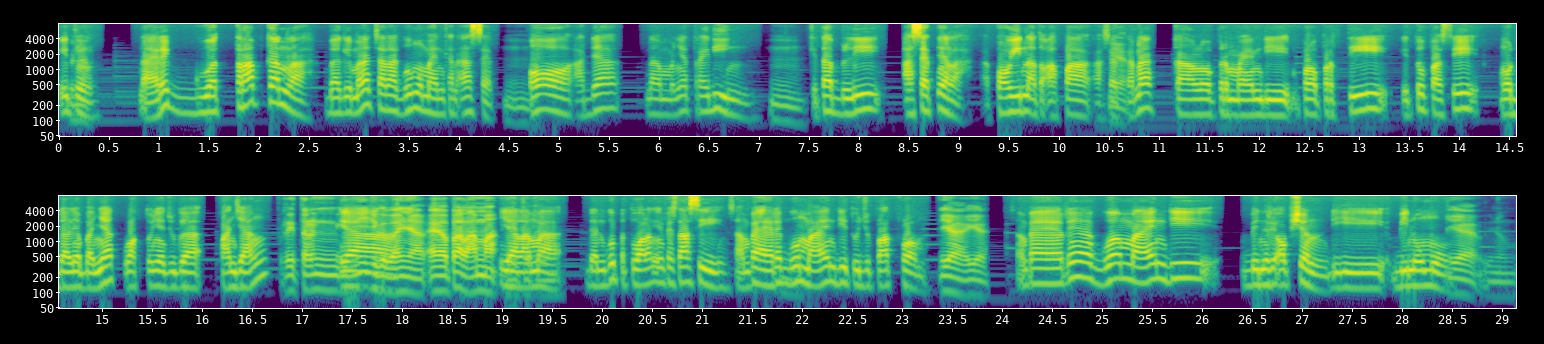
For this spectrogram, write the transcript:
Itu. benar. Nah akhirnya gue terapkan lah bagaimana cara gue memainkan aset. Hmm. Oh ada namanya trading. Hmm. Kita beli asetnya lah, koin atau apa aset. Iya. Karena kalau bermain di properti itu pasti modalnya banyak, waktunya juga panjang, Return Ya. ini juga banyak. Eh apa lama? ya gitu lama. kan. Dan gue petualang investasi sampai akhirnya gue main di tujuh platform. Iya iya Sampai akhirnya gue main di binary option di binomo. iya. minum.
